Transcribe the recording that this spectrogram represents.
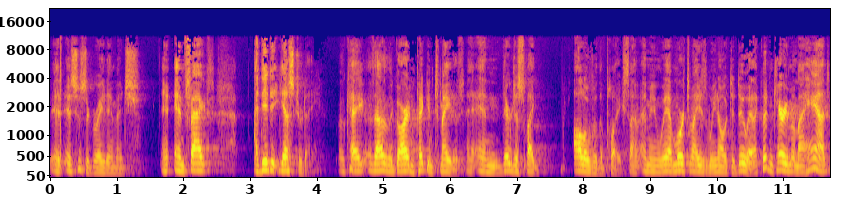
it's just a great image. In fact, I did it yesterday. Okay, I was out in the garden picking tomatoes, and they're just like all over the place. I, I, mean, we have more tomatoes than we know what to do with. I couldn't carry them in my hand,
